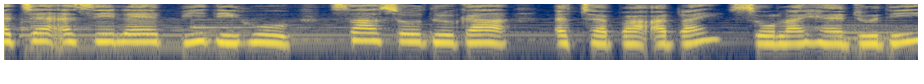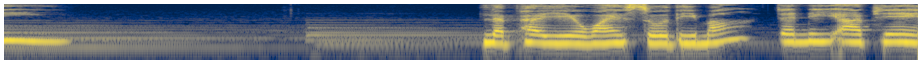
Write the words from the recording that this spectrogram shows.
အကျင့်အစီလဲပြီးသည်ဟုစာဆိုသူကအထက်ပါအတိုင်းဆိုလိုက်ဟန်တူသည်လက်ဖက်ရည်ဝိုင်းဆိုသည်မှာတနည်းအားဖြင့်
